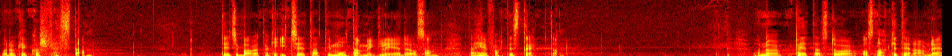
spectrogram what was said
Og dere har korsfesta han. Det er ikke bare at dere ikke har tatt imot ham med glede, og sånn. De har faktisk drept ham. Og Når Peter står og snakker til dem om det,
